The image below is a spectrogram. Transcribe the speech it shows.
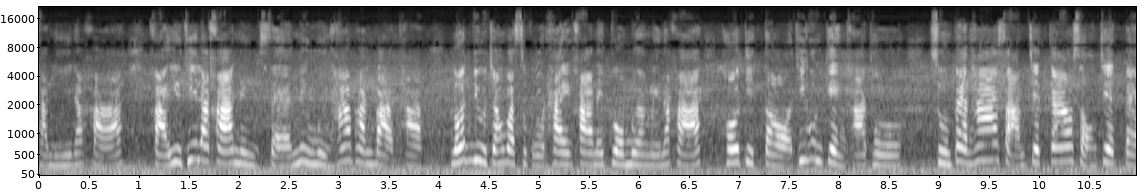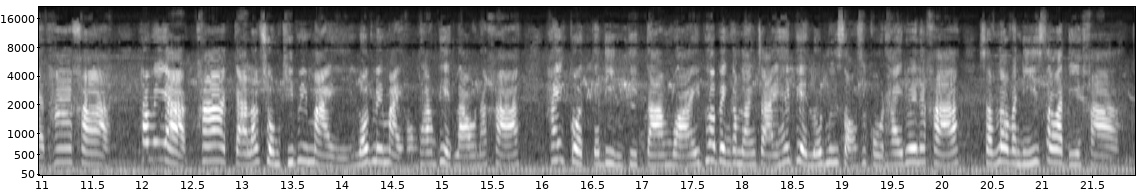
คันนี้นะคะ ขายอยู่ที่ราคา 115,000 บาทค่ะ รถอยู่จังหวัดสุโขทัยค่ะ ในตัวเมืองเลยนะคะ โทรติดต่อที่คุณเก่งค่ะโทร 0853792785 ค่ะ ถ้าไม่อยากพลาดการรับชมคลิปใหม่ๆ รถใหม่ๆ ของทางเพจเรานะคะ ให้กดกระดิ่งติดตามไว้ เพื่อเป็นกำลังใจให้เพจรถมือสองสุโขทัยด้วยนะคะสำหรับวันนี้สวัสดีค่ะ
